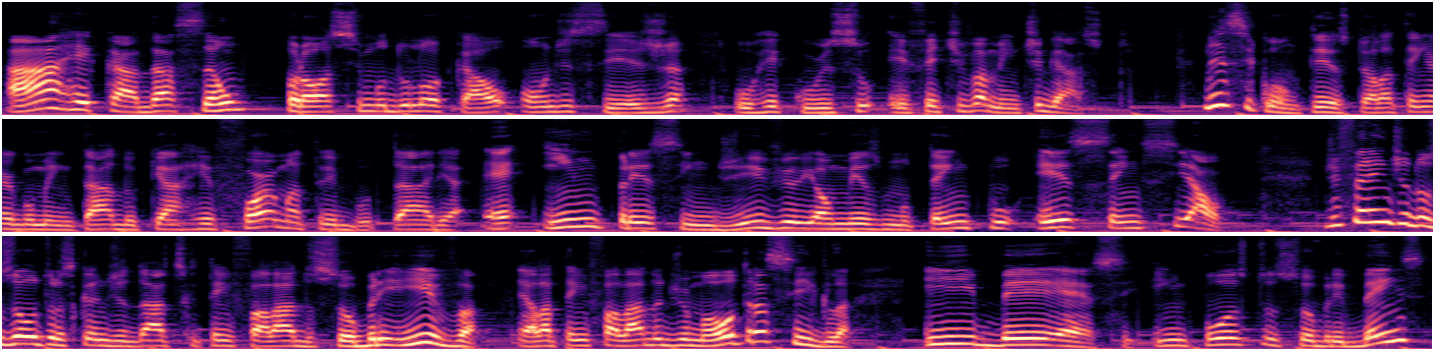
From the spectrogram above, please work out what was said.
a arrecadação próximo do local onde seja o recurso efetivamente gasto. Nesse contexto, ela tem argumentado que a reforma tributária é imprescindível e ao mesmo tempo essencial Diferente dos outros candidatos que têm falado sobre IVA, ela tem falado de uma outra sigla, IBS Imposto sobre Bens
